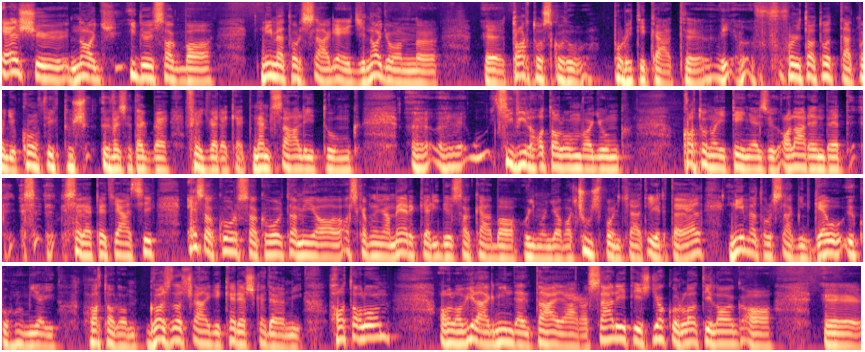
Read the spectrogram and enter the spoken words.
első nagy időszakban Németország egy nagyon tartózkodó politikát folytatott, tehát mondjuk konfliktus övezetekbe fegyvereket nem szállítunk, civil hatalom vagyunk, katonai tényező alárendelt szerepet játszik. Ez a korszak volt, ami a, azt kell mondani, a Merkel időszakában, hogy mondjam, a csúcspontját érte el. Németország, mint geoökonomiai hatalom, gazdasági, kereskedelmi hatalom, ahol a világ minden tájára szállít, és gyakorlatilag a ö,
